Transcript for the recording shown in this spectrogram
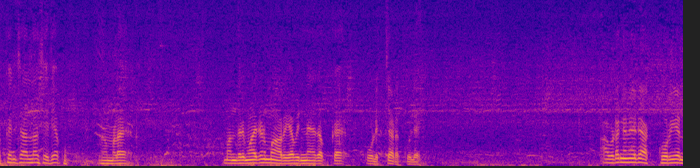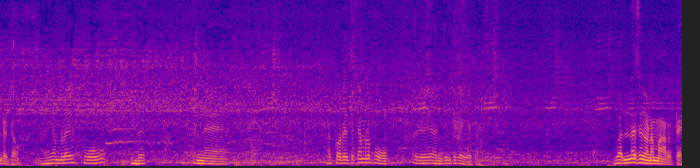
ഒക്കെ ഇൻഷാല്ല ശരിയാക്കും. നമ്മളെ മന്ത്രിമാരാണ് മാറിയാൽ പിന്നെ ഇതൊക്കെ പൊളിച്ചടക്കൂലേ. അവിടെ ഇങ്ങനെ ഒരു അക്വറിയ ഉണ്ട് കേട്ടോ അത് നമ്മൾ പോവും. ഇത് പിന്നെ അക്വറിയത്തേക്ക് നമ്മൾ പോവും. ഒരു അഞ്ച് മിനിറ്റ് കഴിയട്ടെ. വന്ന സീണം മാറട്ടെ.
